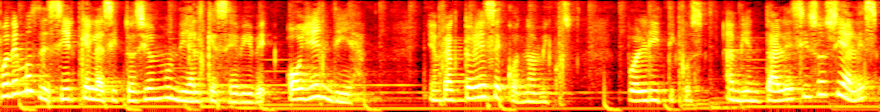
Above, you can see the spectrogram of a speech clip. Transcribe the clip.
podemos decir que la situación mundial que se vive hoy en día en factores económicos, políticos, ambientales y sociales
